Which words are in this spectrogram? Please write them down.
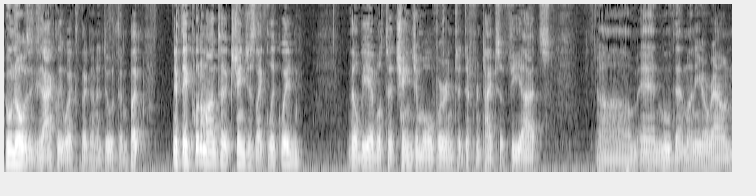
who knows exactly what they're going to do with them. But if they put them onto exchanges like Liquid, they'll be able to change them over into different types of fiats um, and move that money around.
